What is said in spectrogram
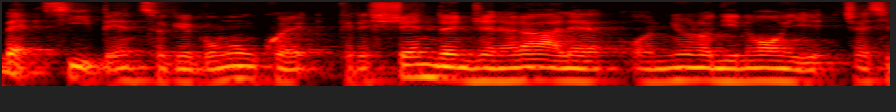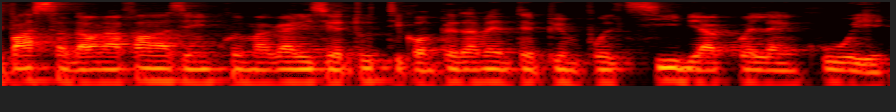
Beh, sì, penso che comunque crescendo in generale, ognuno di noi, cioè si passa da una fase in cui magari si è tutti completamente più impulsivi a quella in cui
